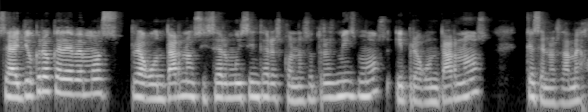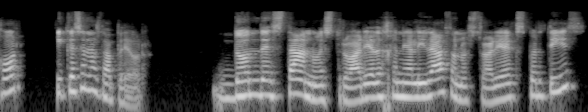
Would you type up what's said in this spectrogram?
O sea, yo creo que debemos preguntarnos y ser muy sinceros con nosotros mismos y preguntarnos qué se nos da mejor y qué se nos da peor. ¿Dónde está nuestro área de genialidad o nuestro área de expertise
